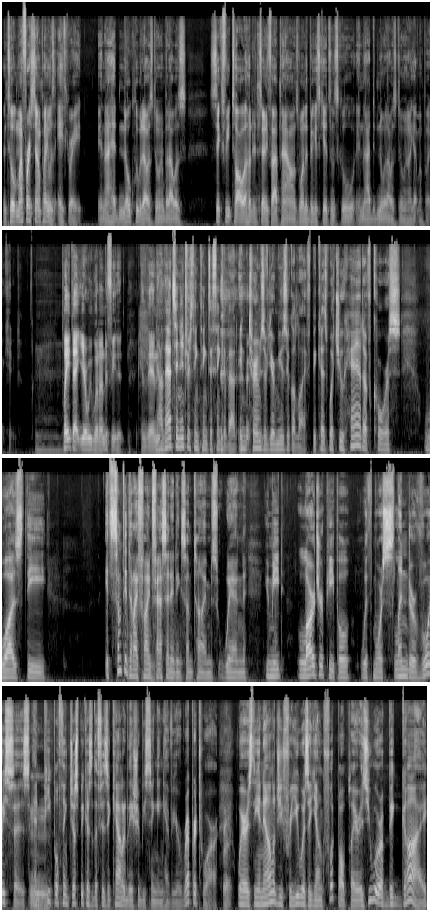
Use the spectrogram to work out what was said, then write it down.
until my first time playing was eighth grade, and I had no clue what I was doing. But I was six feet tall, 175 pounds, one of the biggest kids in school, and I didn't know what I was doing. I got my butt kicked. Mm. Played that year, we went undefeated, and then Now, that's an interesting thing to think about in terms of your musical life, because what you had, of course, was the. It's something that I find fascinating sometimes when you meet larger people with more slender voices, and mm. people think just because of the physicality they should be singing heavier repertoire. Right. Whereas the analogy for you as a young football player is you were a big guy,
